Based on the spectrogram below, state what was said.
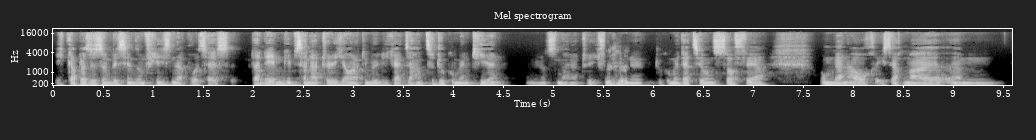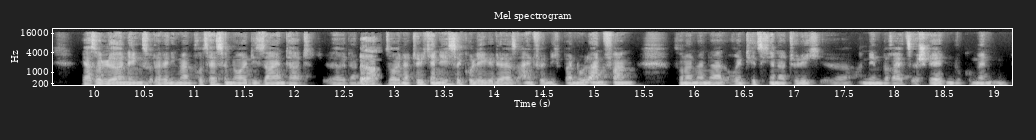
Ich glaube, das ist so ein bisschen so ein fließender Prozess. Daneben gibt es dann natürlich auch noch die Möglichkeit, Sachen zu dokumentieren. Wir nutzen dann natürlich verschiedene mhm. Dokumentationssoftware, um dann auch, ich sag mal, ähm, ja, so Learnings oder wenn jemand Prozesse neu designt hat, äh, dann ja. soll natürlich der nächste Kollege, der das einführt, nicht bei Null anfangen, sondern dann orientiert sich ja natürlich äh, an den bereits erstellten Dokumenten.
